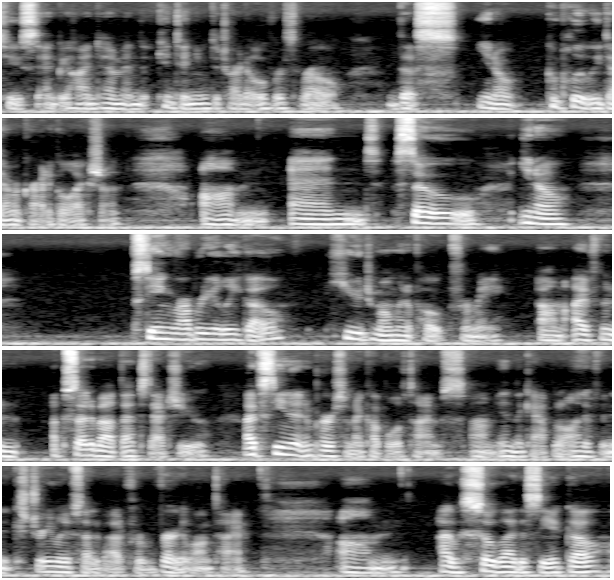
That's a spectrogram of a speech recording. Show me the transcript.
to stand behind him and continuing to try to overthrow this, you know, completely democratic election. Um, and so, you know, seeing Robert E. Lee go, huge moment of hope for me um, I've been upset about that statue I've seen it in person a couple of times um, in the Capitol and have been extremely upset about it for a very long time. Um, I was so glad to see it go.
